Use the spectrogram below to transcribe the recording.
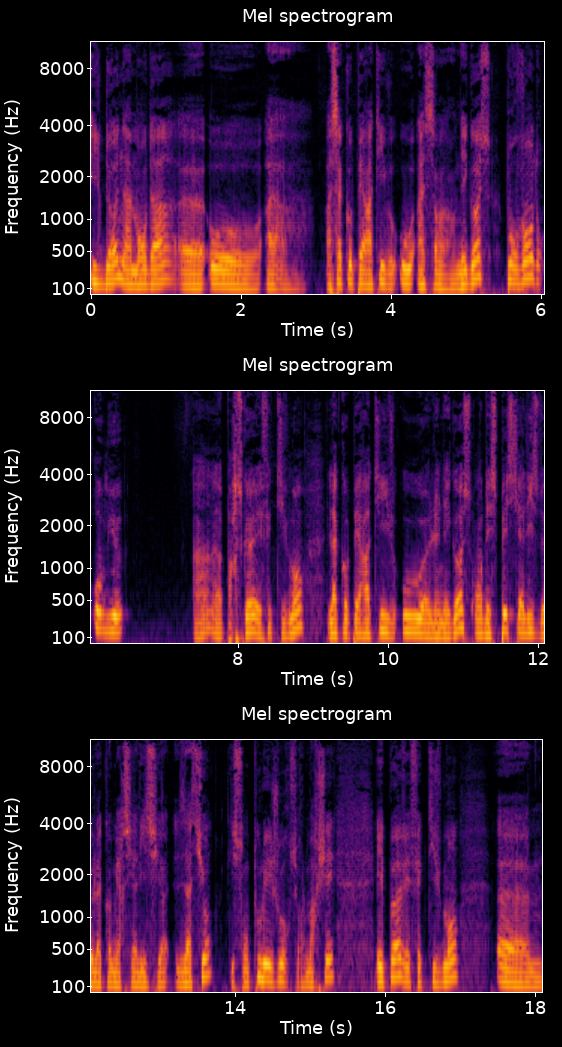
il donne un mandat euh, au, à, à sa coopérative ou à son négoce pour vendre au mieux. Hein, parce que effectivement, la coopérative ou euh, le négoce ont des spécialistes de la commercialisation qui sont tous les jours sur le marché et peuvent effectivement euh,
